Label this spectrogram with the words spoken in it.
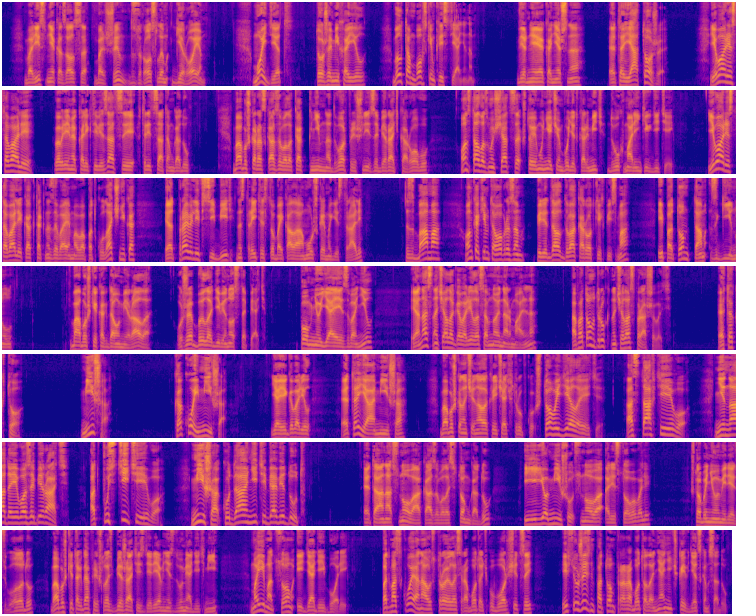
Борис мне казался большим взрослым героем. Мой дед, тоже Михаил, был тамбовским крестьянином. Вернее, конечно, это я тоже. Его арестовали во время коллективизации в 30 году. Бабушка рассказывала, как к ним на двор пришли забирать корову. Он стал возмущаться, что ему нечем будет кормить двух маленьких детей. Его арестовали как так называемого подкулачника и отправили в Сибирь на строительство Байкало-Амурской магистрали. С Бама он каким-то образом передал два коротких письма, и потом там сгинул. Бабушке, когда умирала, уже было 95. Помню, я ей звонил, и она сначала говорила со мной нормально, а потом вдруг начала спрашивать. «Это кто?» «Миша?» «Какой Миша?» Я ей говорил, «Это я, Миша». Бабушка начинала кричать в трубку, «Что вы делаете? Оставьте его! Не надо его забирать! Отпустите его! Миша, куда они тебя ведут?» Это она снова оказывалась в том году, и ее Мишу снова арестовывали. Чтобы не умереть с голоду, бабушке тогда пришлось бежать из деревни с двумя детьми, моим отцом и дядей Борей. Под Москвой она устроилась работать уборщицей и всю жизнь потом проработала нянечкой в детском саду.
